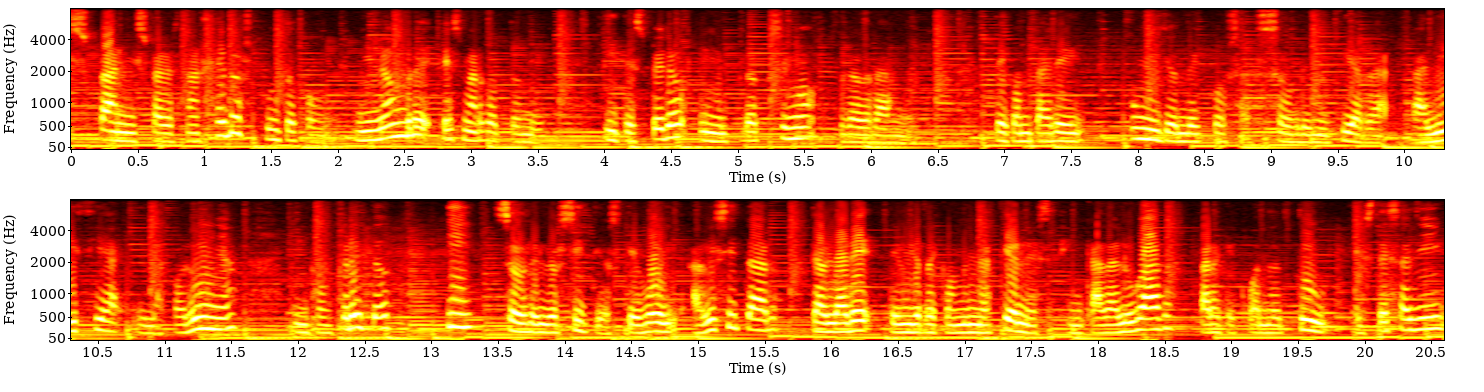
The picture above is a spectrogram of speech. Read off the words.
SpanishParaExtranjeros.com. Mi nombre es Margot Tomé y te espero en el próximo programa. Te contaré un millón de cosas sobre mi tierra, Galicia y La Coruña en concreto y sobre los sitios que voy a visitar te hablaré de mis recomendaciones en cada lugar para que cuando tú estés allí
